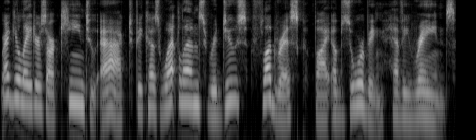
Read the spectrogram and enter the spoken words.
Regulators are keen to act because wetlands reduce flood risk by absorbing heavy rains.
